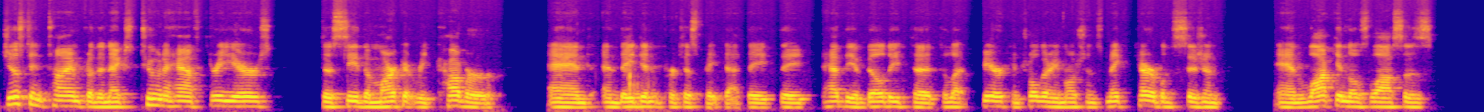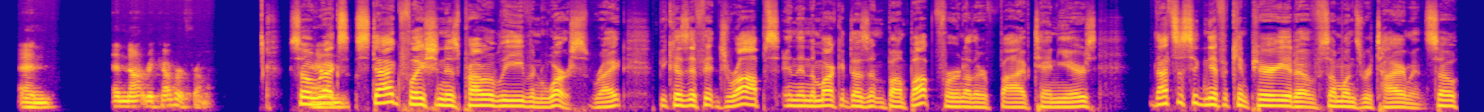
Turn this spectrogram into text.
just in time for the next two and a half, three years to see the market recover and and they didn't participate that. They they had the ability to to let fear control their emotions make a terrible decision and lock in those losses and and not recover from it. So and, rex stagflation is probably even worse right? Because if it drops and then the market doesn't bump up for another five ten years that's a significant period of someone's retirement. So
